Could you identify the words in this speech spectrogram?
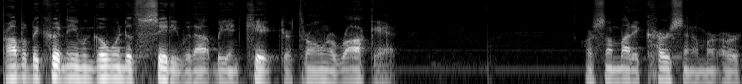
Probably couldn't even go into the city without being kicked or thrown a rock at. Or somebody cursing them or, or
